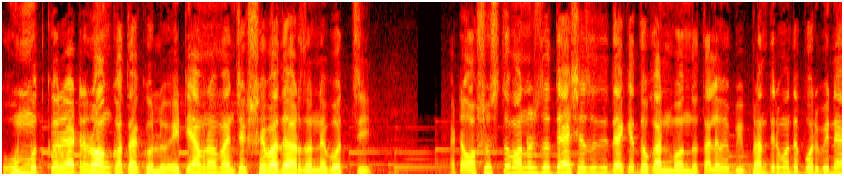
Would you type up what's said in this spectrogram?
হুম্মত করে একটা রং কথা করল এটি আমরা মানুষের সেবা দেওয়ার জন্য বলছি একটা অসুস্থ মানুষ যদি এসে যদি দেখে দোকান বন্ধ তাহলে আমি বিভ্রান্তির মধ্যে পড়বি না?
